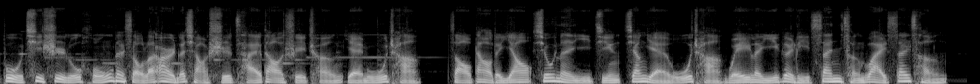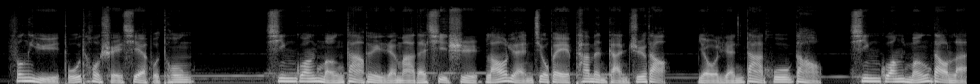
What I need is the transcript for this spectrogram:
步气势如虹的走了二个小时，才到水城演武场。早到的妖修们已经将演武场围了一个里三层外三层，风雨不透，水泄不通。星光盟大队人马的气势老远就被他们感知到，有人大呼道：“星光盟到了！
